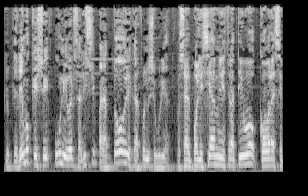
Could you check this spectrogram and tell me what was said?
que- queremos que se universalice para todo el escalafón de seguridad. O sea, el policía administrativo cobra ese-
